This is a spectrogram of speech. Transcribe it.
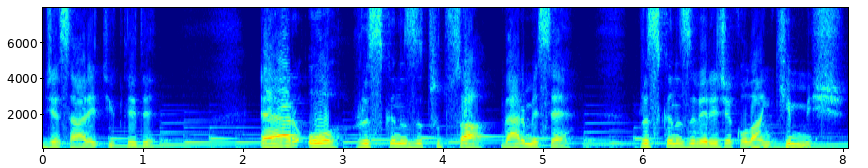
cesaret yükledi. Eğer o rızkınızı tutsa, vermese, rızkınızı verecek olan kimmiş?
